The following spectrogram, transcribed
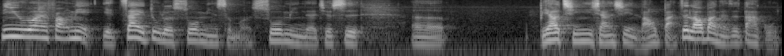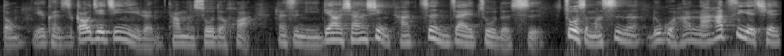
另外一方面，也再度的说明什么？说明的就是。呃，不要轻易相信老板，这老板可是大股东，也可能是高阶经理人，他们说的话。但是你一定要相信他正在做的事。做什么事呢？如果他拿他自己的钱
